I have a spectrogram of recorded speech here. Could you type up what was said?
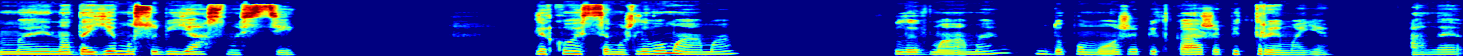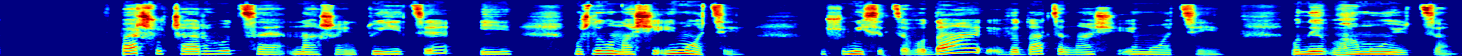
ми надаємо собі ясності. Для когось це, можливо, мама, вплив мами допоможе, підкаже, підтримає. Але першу чергу це наша інтуїція і, можливо, наші емоції. Тому що місяць це вода, і вода це наші емоції. Вони вгамуються.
